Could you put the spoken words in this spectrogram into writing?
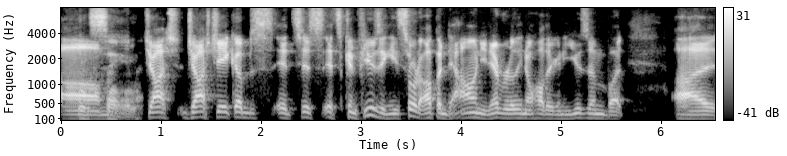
Um, Insane. Josh Josh Jacobs, it's just it's confusing. He's sort of up and down. You never really know how they're going to use him. But uh,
